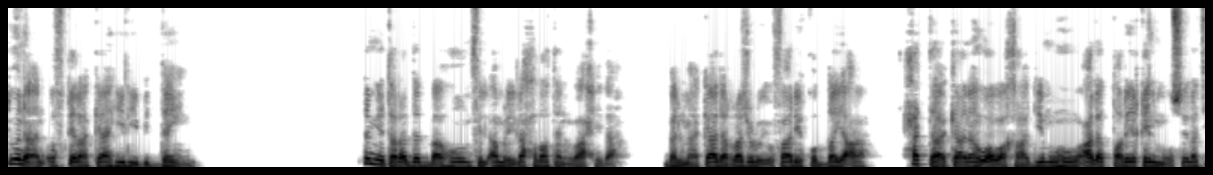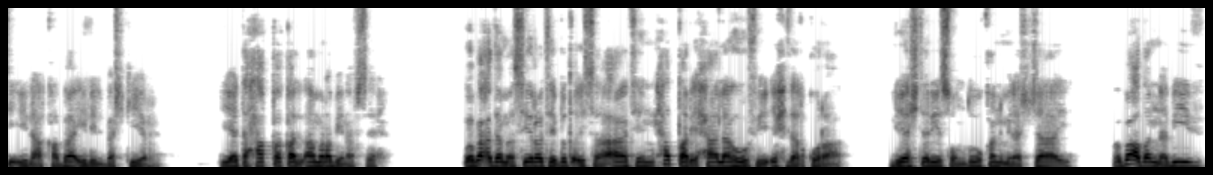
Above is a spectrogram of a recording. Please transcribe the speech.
دون أن أثقل كاهلي بالدين. لم يتردد باهوم في الأمر لحظة واحدة بل ما كاد الرجل يفارق الضيعة حتى كان هو وخادمه على الطريق الموصلة إلى قبائل البشكير ليتحقق الأمر بنفسه. وبعد مسيرة بضع ساعات حط رحاله في إحدى القرى ليشتري صندوقا من الشاي وبعض النبيذ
